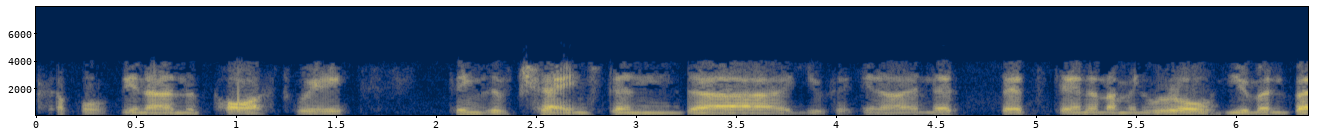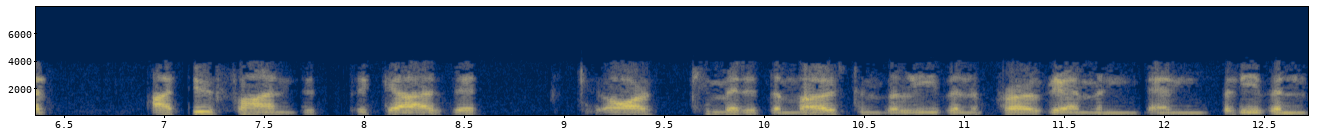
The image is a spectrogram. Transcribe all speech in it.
a couple, you know, in the past where things have changed and, uh, you, you know, and that's, that's standard. I mean, we're all human, but I do find that the guys that are committed the most and believe in the program and, and believe in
